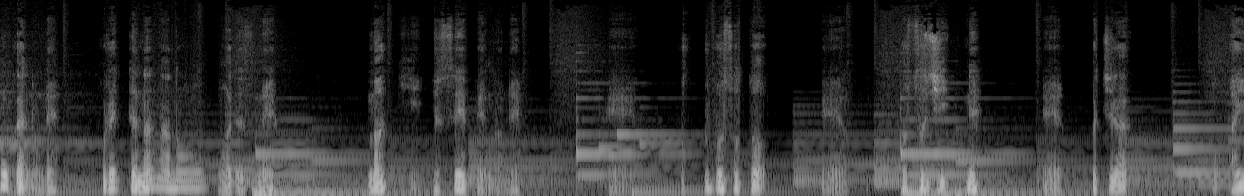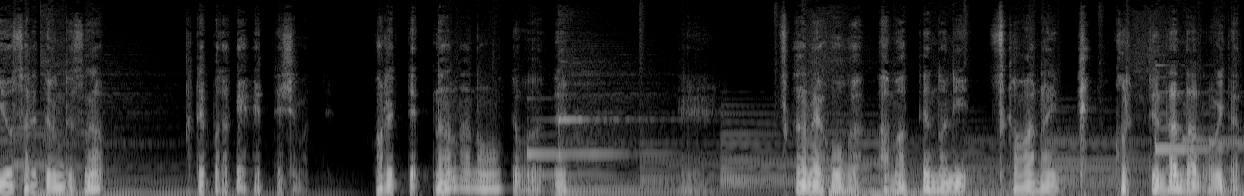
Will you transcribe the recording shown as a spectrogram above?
今回のね、これって何なの？はですね、マッキー油性ペンのね、えー、極細と、えー、細字ね、えー、こちらを愛用されてるんですが、片一方だけ減ってしまって、これって何なの？ってことでね、えー、使わない方が余ってんのに使わない。これって何なの？みたいな。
